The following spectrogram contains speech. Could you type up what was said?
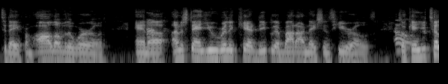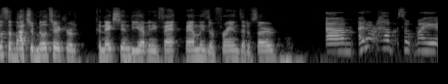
today from all over the world, and uh, understand you really care deeply about our nation's heroes. Oh. So can you tell us about your military connection? Do you have any fa families or friends that have served? Um, I don't have so my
